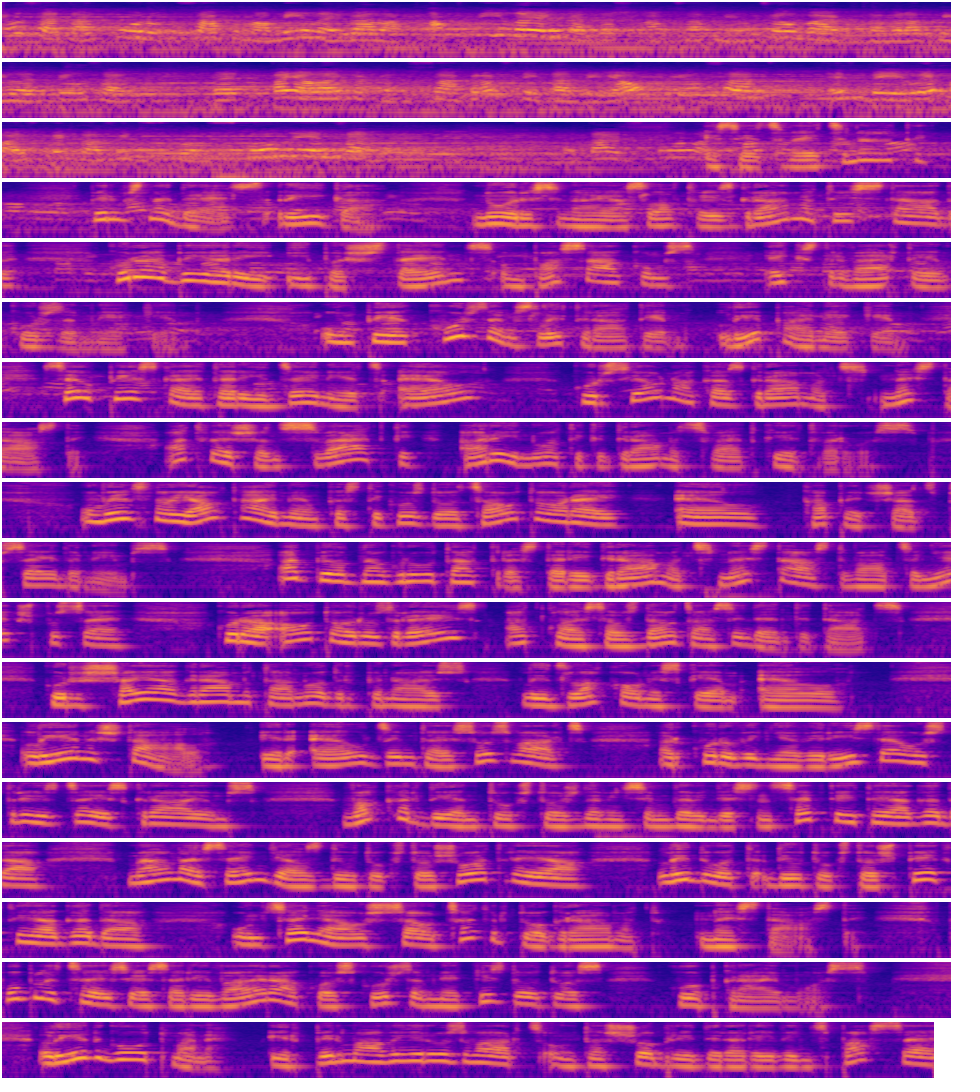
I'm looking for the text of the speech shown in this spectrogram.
Pilsētā, kuru sākumā mīlēju, vēlāk atmīlēju, kā dažs labs atmīl cilvēku, tā var atmīlēt pilsētu. Bet tajā laikā, kad es sāku rakstīt, tā bija jauka pilsēta. Es biju Liepājas 5. vidusskolas skolniece. Esiet sveicināti! Pirms nedēļas Rīgā norisinājās Latvijas grāmatu izstāde, kurā bija arī īpašs stends un pasākums ekstravērtiem kurzemniekiem. Un pie kurzemes literātiem, liepainiekiem, sev pieskaita arī dzēniece L, kuras jaunākās grāmatas nestāsti, atvēršanas svētki arī notika grāmatsvētku ietvaros. Un viens no jautājumiem, kas tika uzdots autorei, L. Kāpēc šāds pseidonīms? Atbildi nav grūti atrast arī grāmatas nestāsta vāciņa iekšpusē, kurā autori uzreiz atklāja savas daudzās identitātes, kuras šajā grāmatā nodrupinājusi līdz lakoniskajam L. Liena Štāla ir L dzimtais uzvārds, ar kuru viņa jau ir izdevusi trīs dzējas krājumus. Vakardien, 1997. gadā, Melnais eņģels 2002. lidot 2005. gadā un ceļā uz savu ceturto grāmatu nestāsti, publicējusies arī vairākos kurzemnieku izdotos kopkrājumos. Liena Gūtmane ir pirmā vīra uzvārds, un tas šobrīd ir arī viņas pasē.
